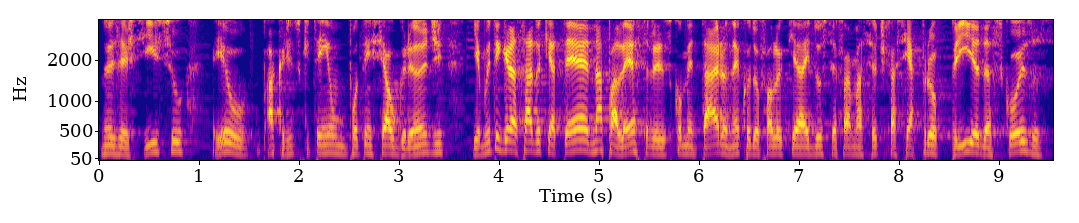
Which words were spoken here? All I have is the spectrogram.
no exercício, eu acredito que tem um potencial grande. E é muito engraçado que até na palestra eles comentaram, né, quando eu falo que a indústria farmacêutica se apropria das coisas,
